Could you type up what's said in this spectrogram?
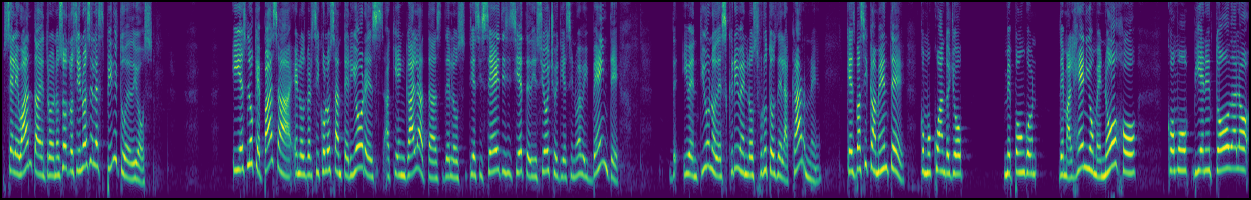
se levanta dentro de nosotros y no es el Espíritu de Dios. Y es lo que pasa en los versículos anteriores, aquí en Gálatas, de los 16, 17, 18 y 19 y 20 y 21, describen los frutos de la carne que es básicamente como cuando yo me pongo de mal genio, me enojo, como viene todo lo,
